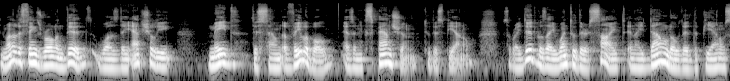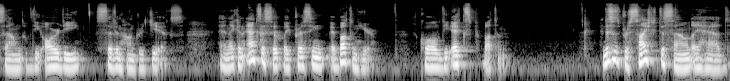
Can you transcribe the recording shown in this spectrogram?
And one of the things Roland did was they actually made this sound available as an expansion to this piano. So what I did was I went to their site and I downloaded the piano sound of the RD700GX. And I can access it by pressing a button here called the EXP button. And this is precisely the sound I had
